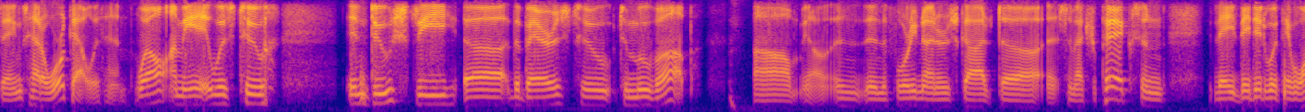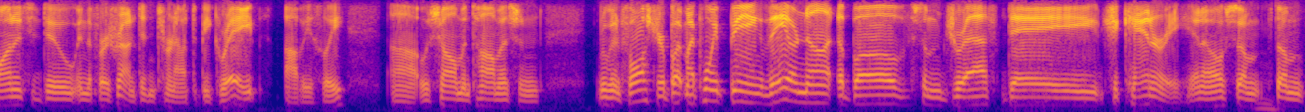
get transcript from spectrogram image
things, had a workout with him. Well, I mean, it was to induce the uh, the Bears to to move up. Um, you know, and, and the 49ers got uh, some extra picks, and they they did what they wanted to do in the first round. It didn't turn out to be great, obviously. Uh, it was Solomon Thomas and Reuben Foster. But my point being, they are not above some draft day chicanery, you know, some some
